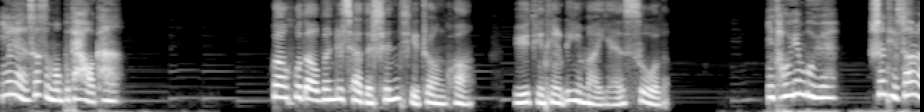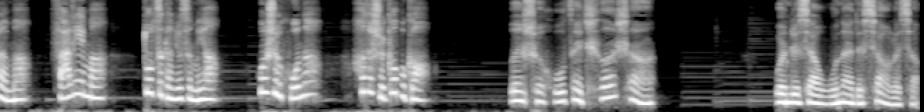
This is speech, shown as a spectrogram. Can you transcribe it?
你脸色怎么不太好看？关乎到温之夏的身体状况，于婷婷立马严肃了。你头晕不晕？身体酸软吗？乏力吗？肚子感觉怎么样？温水壶呢？喝的水够不够？温水壶在车上。温之夏无奈的笑了笑。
